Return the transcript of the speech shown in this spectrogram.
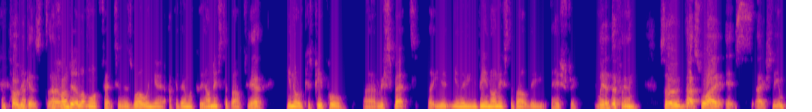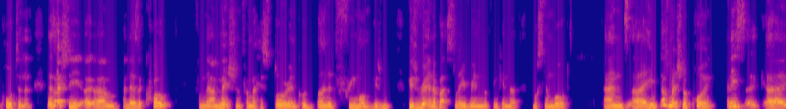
And totally against. I Uh, found it a lot more effective as well when you're academically honest about it. yeah. You know, because people uh, respect that you you know you're being honest about the, the history. Yeah, definitely. So that's why it's actually important. And there's actually, a, um, and there's a quote from there I mentioned from a historian called Bernard Fremont, who's who's written about slavery in I think in the Muslim world, and uh, he does mention a point, and he's, uh, uh,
